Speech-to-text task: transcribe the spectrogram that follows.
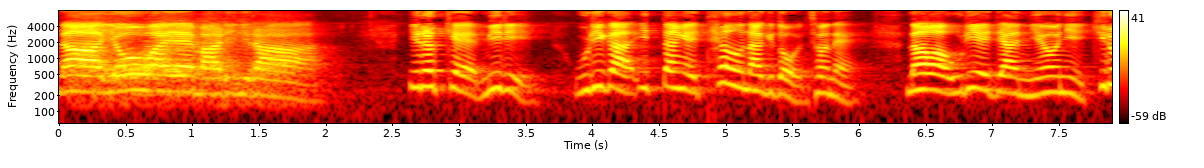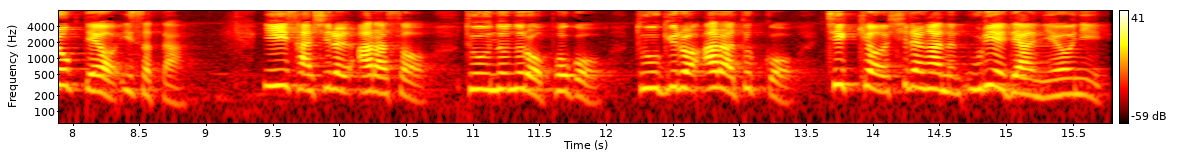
나 여호와의 말이니라. 이렇게 미리 우리가 이 땅에 태어나기도 전에 나와 우리에 대한 예언이 기록되어 있었다. 이 사실을 알아서 두 눈으로 보고 두 귀로 알아듣고 지켜 실행하는 우리에 대한 예언이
